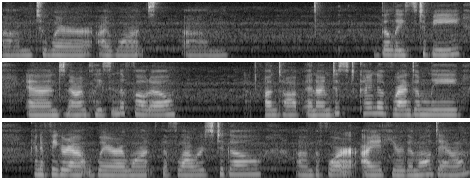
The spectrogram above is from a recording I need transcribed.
um, to where I want um, the lace to be and now I'm placing the photo on top and I'm just kind of randomly kind of figure out where I want the flowers to go um, before I adhere them all down.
